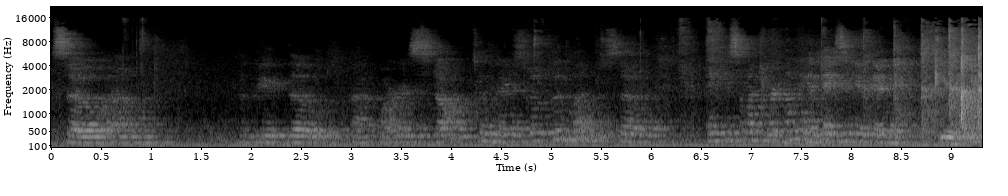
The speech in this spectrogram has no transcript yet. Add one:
So, um, the, the uh, bar is stocked and there's still food left, so thank you so much for coming and thanks again, Daniel.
